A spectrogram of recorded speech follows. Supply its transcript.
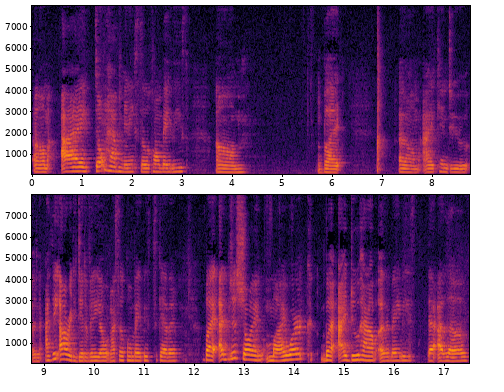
Um, I don't have many silicone babies. Um, but um, I can do an, I think I already did a video with my silicone babies together. But I'm just showing my work. But I do have other babies that I love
